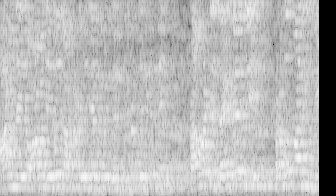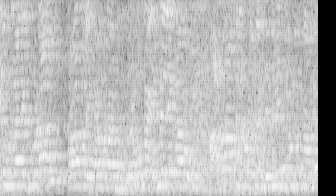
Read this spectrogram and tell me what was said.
వాళ్ళని వాళ్ళని ఈరోజు అక్కడ విజయనగరం గెలిపించడం జరిగింది. కాబట్టి దయచేసి ప్రభుత్వానికి సీఎం గారికి కూడా తర్వాత ఇక్కడ మన ప్రముఖ ఎమ్మెల్యే గారు పాఠశాలను కూడా మేము నిర్మించుకుంటున్నాము.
